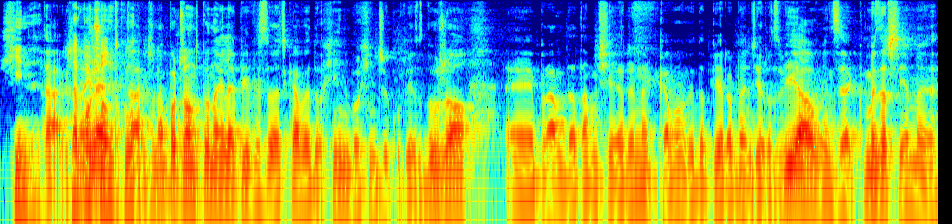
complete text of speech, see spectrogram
Chiny. Tak, na początku. Tak, że na początku najlepiej wysyłać kawę do Chin, bo Chińczyków jest dużo, e, prawda, tam się rynek kawowy dopiero będzie rozwijał, więc jak my zaczniemy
